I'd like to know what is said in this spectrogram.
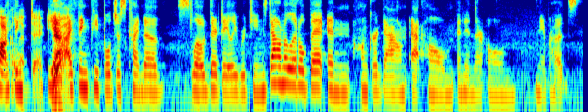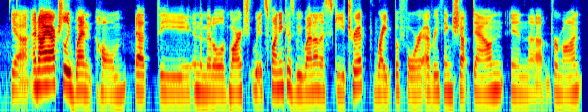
I think apocalyptic yeah, Yeah. I think people just kind of slowed their daily routines down a little bit and hunkered down at home and in their own neighborhoods. Yeah, and I actually went home at the in the middle of March. It's funny because we went on a ski trip right before everything shut down in uh, Vermont,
